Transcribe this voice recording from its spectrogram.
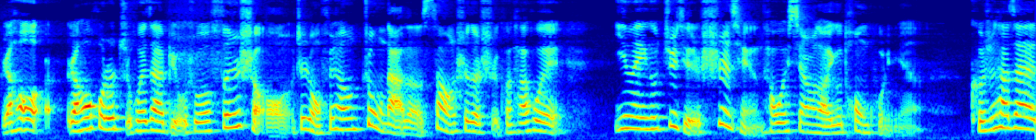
然后然后或者只会在比如说分手这种非常重大的丧失的时刻，他会因为一个具体的事情，他会陷入到一个痛苦里面。可是他在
